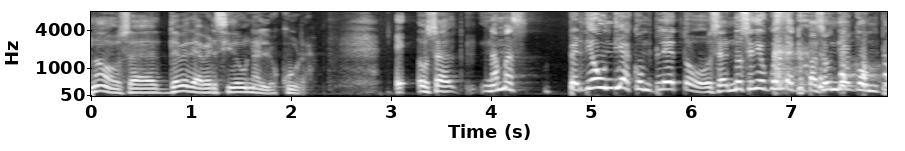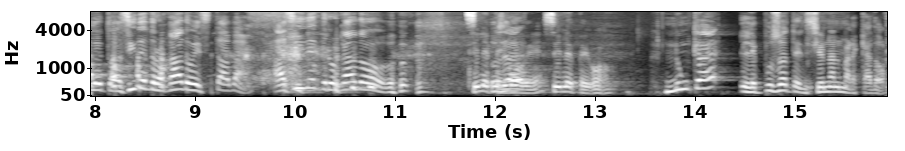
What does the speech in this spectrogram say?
No, o sea, debe de haber sido una locura. Eh, o sea, nada más perdió un día completo. O sea, no se dio cuenta que pasó un día completo. Así de drogado estaba. Así de drogado. Sí le pegó, ¿eh? Sí le pegó. Nunca le puso atención al marcador.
